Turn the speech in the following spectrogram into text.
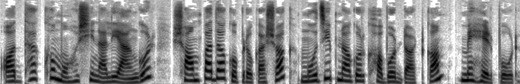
অধ্যক্ষ মহসিন আলী আঙ্গুর, সম্পাদক ও প্রকাশক মুজিবনগর খবর ডট কম, মেহেরপুর।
